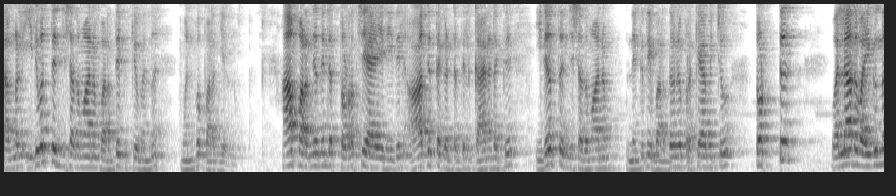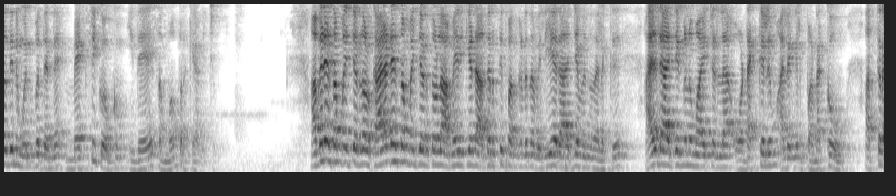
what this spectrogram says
തങ്ങൾ ഇരുപത്തിയഞ്ച് ശതമാനം വർദ്ധിപ്പിക്കുമെന്ന് മുൻപ് പറഞ്ഞിരുന്നു. ആ പറഞ്ഞതിന്റെ തുടർച്ചയായ രീതിയിൽ ആദ്യത്തെ ഘട്ടത്തിൽ കാനഡയ്ക്ക് ഇരുപത്തഞ്ച് ശതമാനം നികുതി വർധന പ്രഖ്യാപിച്ചു. തൊട്ട് വല്ലാതെ വൈകുന്നതിന് മുൻപ് തന്നെ മെക്സിക്കോക്കും ഇതേ സംഭവം പ്രഖ്യാപിച്ചു. അവരെ സംബന്ധിച്ചിടത്തോളം കാനഡയെ സംബന്ധിച്ചിടത്തോളം അമേരിക്കയുടെ അതിർത്തി പങ്കിടുന്ന വലിയ രാജ്യം എന്ന നിലയ്ക്ക് അയൽ രാജ്യങ്ങളുമായിട്ടുള്ള ഒടക്കലും അല്ലെങ്കിൽ പിണക്കവും അത്ര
